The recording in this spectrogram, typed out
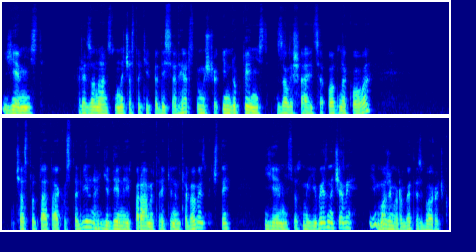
ємність резонансну на частоті 50 Гц, тому що індуктивність залишається однакова. Частота також стабільна. Єдиний параметр, який нам треба визначити, ємність. От ми її визначили і можемо робити зборочку.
